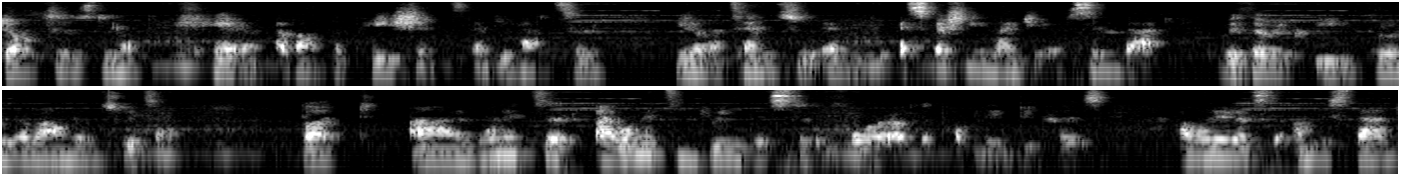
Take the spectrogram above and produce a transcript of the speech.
Doctors do not care about the patients that you have to, you know, attend to every day, especially in Nigeria. I've seen that rhetoric being thrown around on Twitter. But I wanted to I wanted to bring this to the fore of the public because I wanted us to understand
